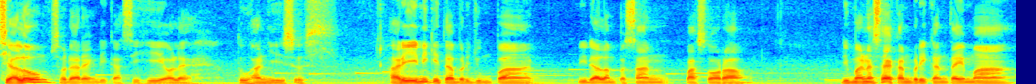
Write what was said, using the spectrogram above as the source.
Shalom saudara yang dikasihi oleh Tuhan Yesus. Hari ini kita berjumpa di dalam pesan pastoral di mana saya akan berikan tema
